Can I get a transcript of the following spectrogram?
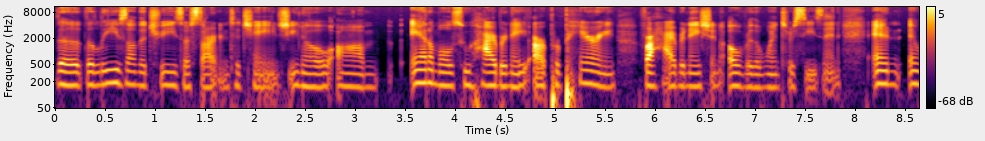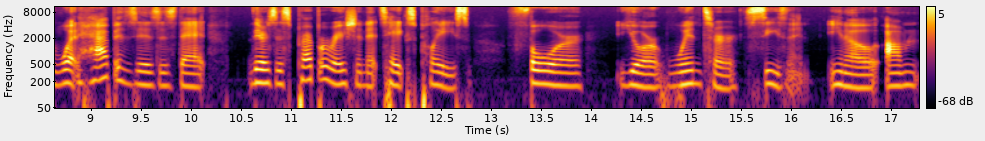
The the leaves on the trees are starting to change you know um, animals who hibernate are preparing for hibernation over the winter season and and what happens is is that there's this preparation that takes place for your winter season you know um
